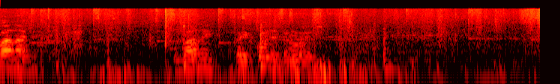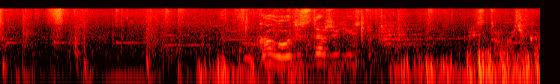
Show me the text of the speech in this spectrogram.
Кабанами. Кабаны приходят, роют. колодец даже есть тут. Пристроечка.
